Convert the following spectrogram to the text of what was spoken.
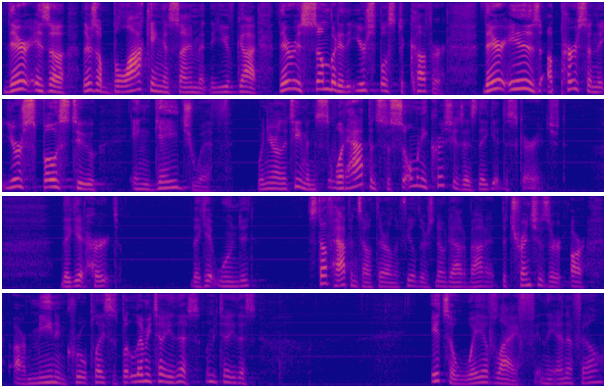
There is a, there's a blocking assignment that you've got. There is somebody that you're supposed to cover. There is a person that you're supposed to engage with when you're on the team. And what happens to so many Christians is they get discouraged, they get hurt, they get wounded. Stuff happens out there on the field, there's no doubt about it. The trenches are, are, are mean and cruel places. But let me tell you this let me tell you this. It's a way of life in the NFL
